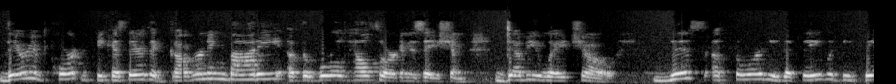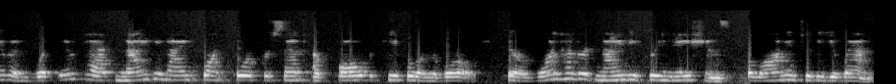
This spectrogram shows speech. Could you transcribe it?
They're important because they're the governing body of the World Health Organization, WHO. This authority that they would be given would impact 99.4% of all the people in the world. There are 193 nations belonging to the UN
